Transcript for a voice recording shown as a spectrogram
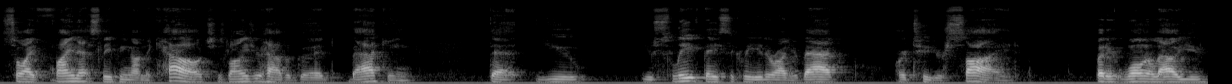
So I find that sleeping on the couch, as long as you have a good backing, that you you sleep basically either on your back or to your side, but it won't allow you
